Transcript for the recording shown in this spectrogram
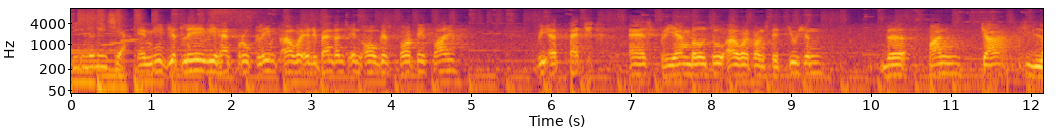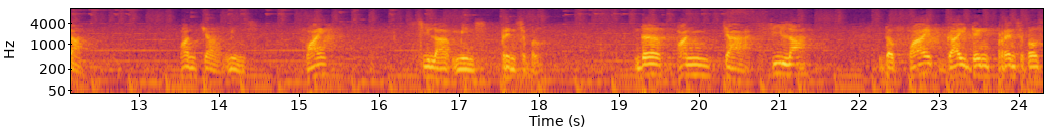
di Indonesia. Immediately we had proclaimed our independence in August 45. We attached as preamble to our constitution the Pancasila. Panca means five, Sila means principle. The Pancasila, the five guiding principles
